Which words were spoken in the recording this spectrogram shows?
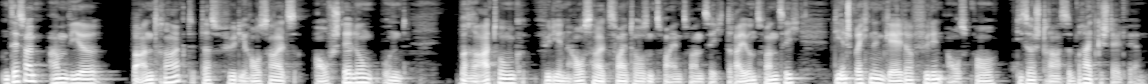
Und deshalb haben wir beantragt, dass für die Haushaltsaufstellung und Beratung für den Haushalt 2022-23 die entsprechenden Gelder für den Ausbau dieser Straße bereitgestellt werden.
